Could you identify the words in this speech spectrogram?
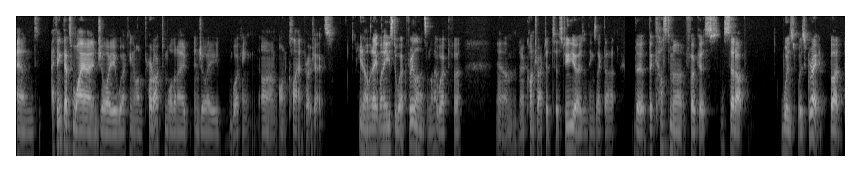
and I think that's why I enjoy working on product more than I enjoy working um, on client projects. You know, when I when I used to work freelance and when I worked for um, you know, contracted to studios and things like that, the the customer focused setup was was great, but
